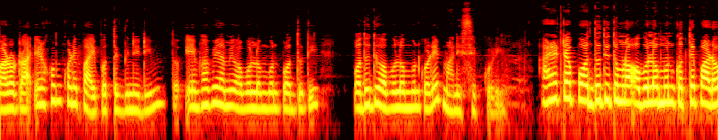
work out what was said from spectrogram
বারোটা এরকম করে পাই প্রত্যেক দিনই ডিম। তো এভাবে আমি অবলম্বন পদ্ধতি পদ্ধতি অবলম্বন করে মানি সেভ করি। আরেকটা পদ্ধতি তোমরা অবলম্বন করতে পারো,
